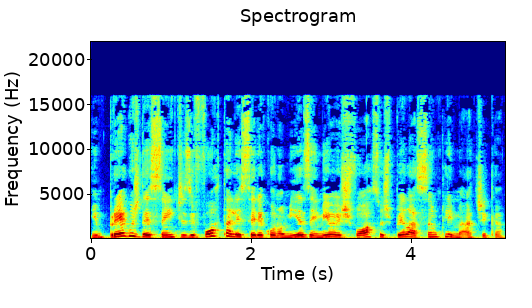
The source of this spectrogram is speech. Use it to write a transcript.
empregos decentes e fortalecer economias em meio a esforços pela ação climática.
